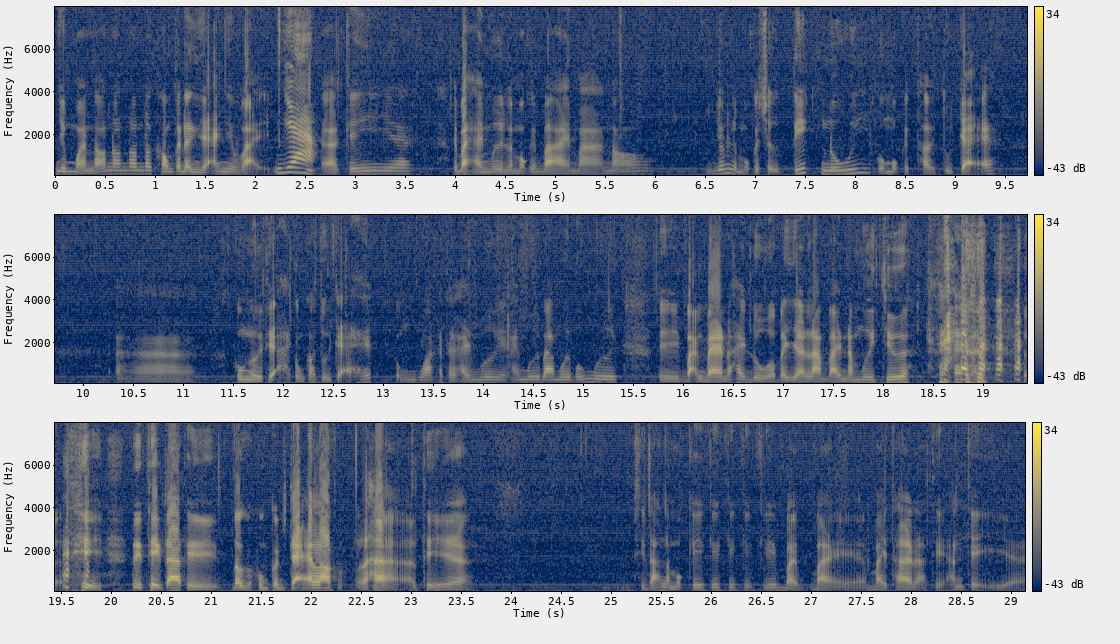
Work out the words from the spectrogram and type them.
nhưng mà nó nó nó nó không có đơn giản như vậy. Dạ. À, cái cái bài 20 là một cái bài mà nó giống như một cái sự tiếc nuối của một cái thời tuổi trẻ. À, con người thì ai cũng có tuổi trẻ hết, cũng qua cái thời 20, 20, 30, 40 thì bạn bè nó hay đùa bây giờ làm bài 50 chưa? thì, thì thiệt ra thì tôi cũng không còn trẻ lắm là thì thì đó là một cái cái cái cái, cái bài bài bài thơ đó thì anh chị à,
